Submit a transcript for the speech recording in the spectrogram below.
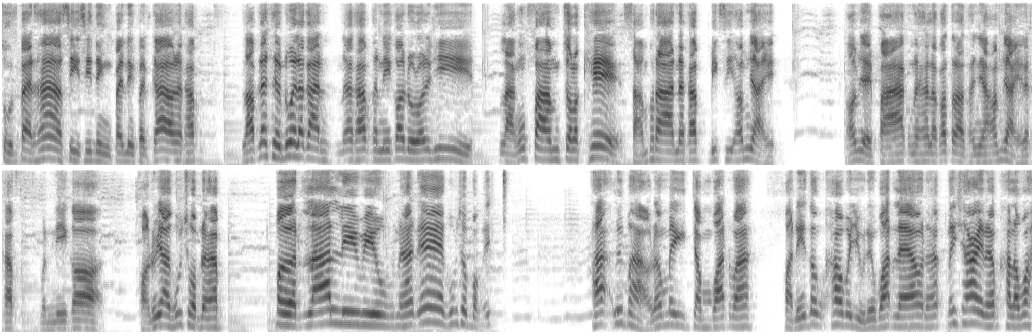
0 8 5 4 4 1 8 1 8 9 นะครับ รับแลกเทิร์นด้วยแล้วกันนะครับ คันนี้ก็ดูรถได้ที่หลังฟาร์มจระเข้สามพรานนะครับบิ๊กซีอ้อมใหญ่อ้อมใหญ่พาร์คนะฮะแล้วก็ตลาดธัญญาอ้อมใหญ่นะครับ วันนี้ก็ขออนุญาตคุณผู้ชมนะครับ เปิดร้านรีวิวนะฮะเอ๊คุณผู้ชมบอกเอ๊ะพระหรือเปล่านะไม่จำวัดวะป่านนี้ต้องเข้าไปอยู่ในวัดแล้วนะฮะไม่ใช่นะครับคารวะ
